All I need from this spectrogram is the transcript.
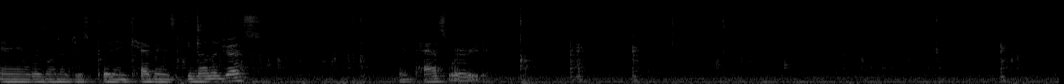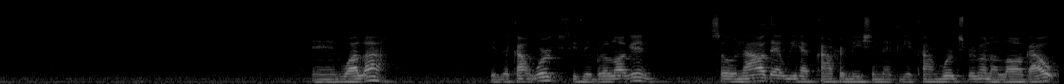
And we're going to just put in Kevin's email address and password. and voila his account works he's able to log in. So now that we have confirmation that the account works we're going to log out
